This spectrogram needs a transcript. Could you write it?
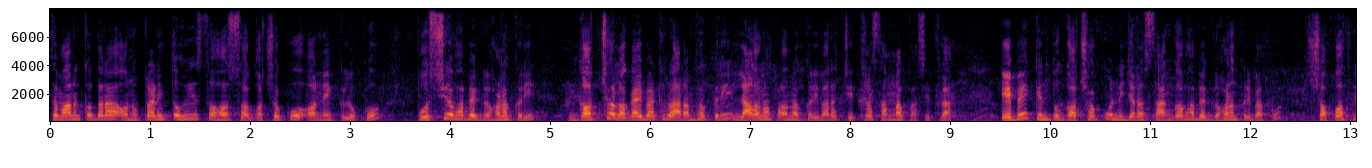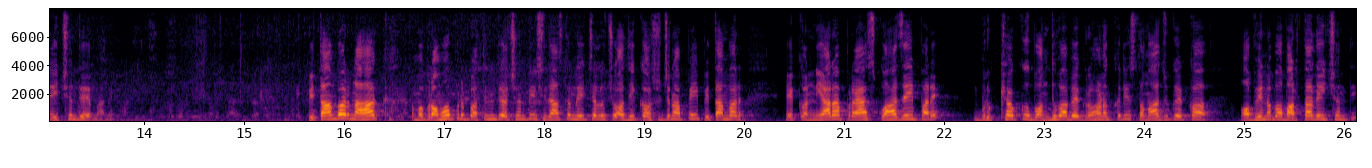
ସେମାନଙ୍କ ଦ୍ୱାରା ଅନୁପ୍ରାଣିତ ହୋଇ ଶହ ଶହ ଗଛକୁ ଅନେକ ଲୋକ ପୋଷ୍ୟ ଭାବେ ଗ୍ରହଣ କରି ଗଛ ଲଗାଇବାଠାରୁ ଆରମ୍ଭ କରି ଲାଳନ ପାଳନ କରିବାର ଚିତ୍ର ସାମ୍ନାକୁ ଆସିଥିଲା। ଏବେ କିନ୍ତୁ ଗଛକୁ ନିଜର ସାଙ୍ଗ ଭାବେ ଗ୍ରହଣ କରିବାକୁ ଶପଥ ନେଇଛନ୍ତି ଏମାନେ। ପୀତାମ୍ବର ନାହକ ଆମ ବ୍ରହ୍ମପୁର ପ୍ରତିନିଧି ଅଛନ୍ତି। ସିଧାସ୍ଥ ନେଇ ଚାଲୁଛୁ ଅଧିକ ସୂଚନା ପାଇଁ। ପୀତାମ୍ବର ଏକ ନିଆରା ପ୍ରୟାସ କୁହାଯାଇପାରେ ବୃକ୍ଷକୁ ବନ୍ଧୁ ଭାବେ ଗ୍ରହଣ କରି ସମାଜକୁ ଏକ ଅଭିନବ ବାର୍ତ୍ତା ଦେଇଛନ୍ତି।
